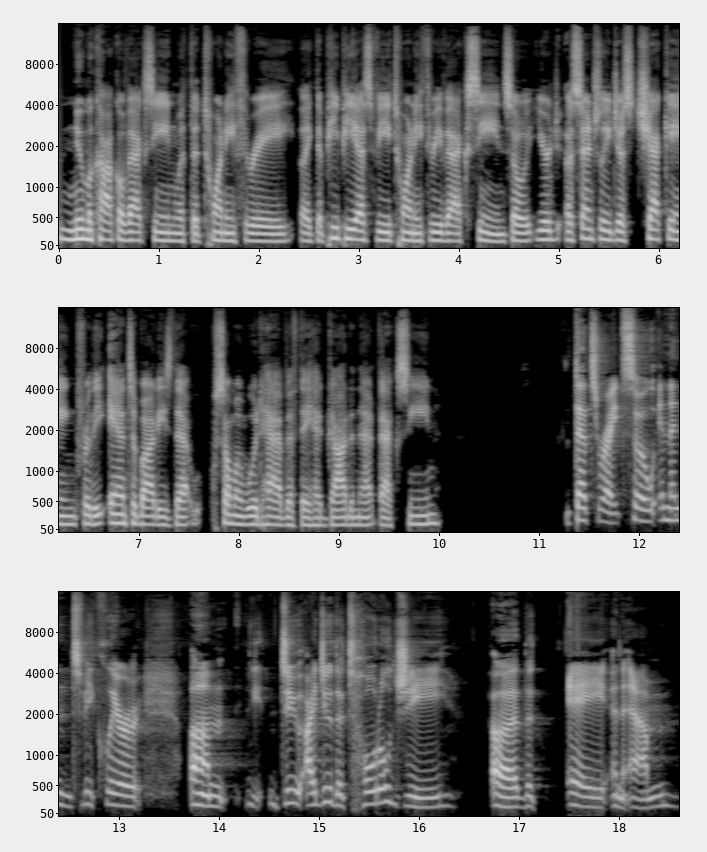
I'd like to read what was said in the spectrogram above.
pneumococcal vaccine with the 23, like the PPSV 23 vaccine. So you're essentially just checking for the antibodies that someone would have if they had gotten that vaccine. That's right. So, and then to be clear, um, do I do the total G, uh, the A and M,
